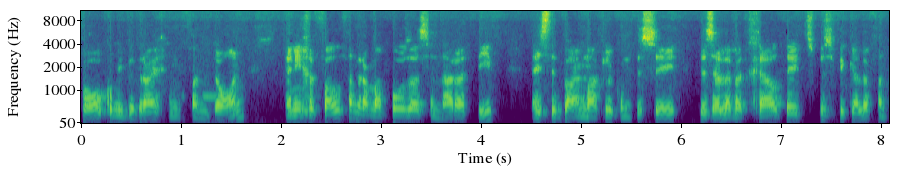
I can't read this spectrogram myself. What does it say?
waar kom die bedreiging vandaan? In die geval van Ramaphosa se narratief is dit baie maklik om te sê dis hulle wat geld het, spesifiek hulle van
